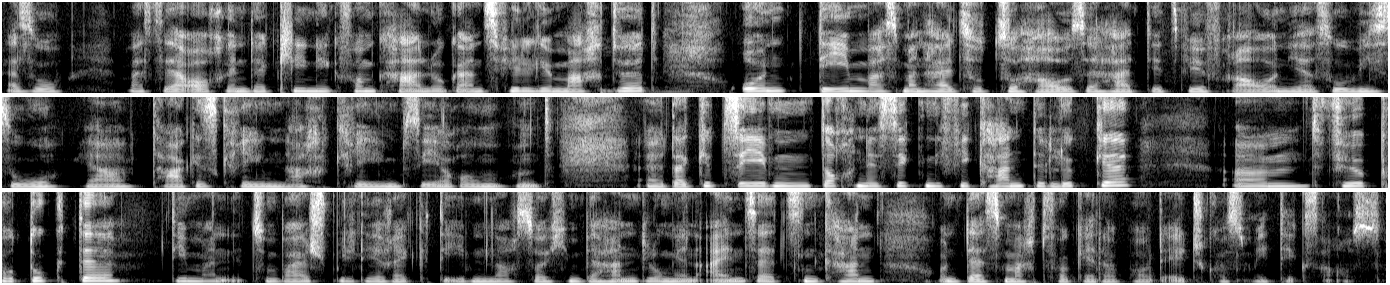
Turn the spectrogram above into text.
also was ja auch in der Klinik vom Carlo ganz viel gemacht wird und dem, was man halt so zu Hause hat. Jetzt wir Frauen ja sowieso, ja, Tagescreme, Nachtcreme, Serum und äh, da gibt es eben doch eine signifikante Lücke ähm, für Produkte, die man zum Beispiel direkt eben nach solchen Behandlungen einsetzen kann. Und das macht Forget About Age Cosmetics aus.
